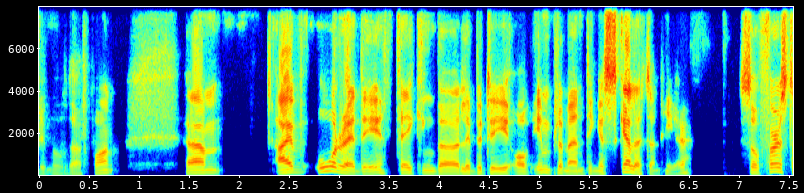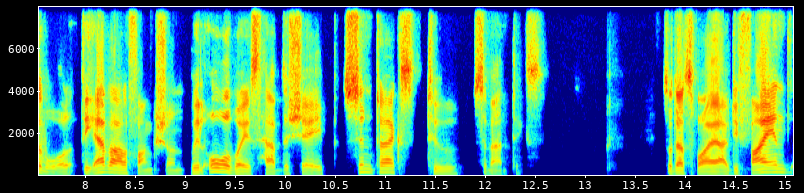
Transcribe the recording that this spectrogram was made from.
remove that one. Um, I've already taken the liberty of implementing a skeleton here. So first of all, the eval function will always have the shape syntax to semantics. So that's why I've defined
